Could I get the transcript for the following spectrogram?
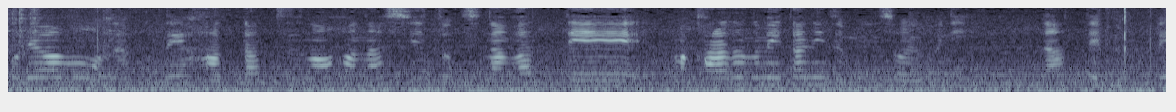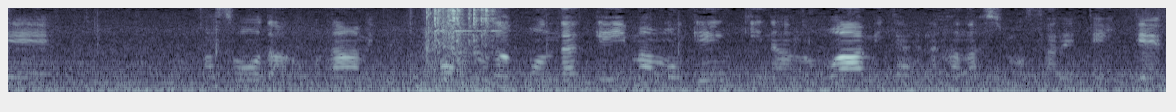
これはもうなんかね発達の話とつながって、まあ、体のメカニズムにそういう風になってるので、まあ、そうだろうなみたいな僕がこんだけ今も元気なのはみたいな話もされていて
